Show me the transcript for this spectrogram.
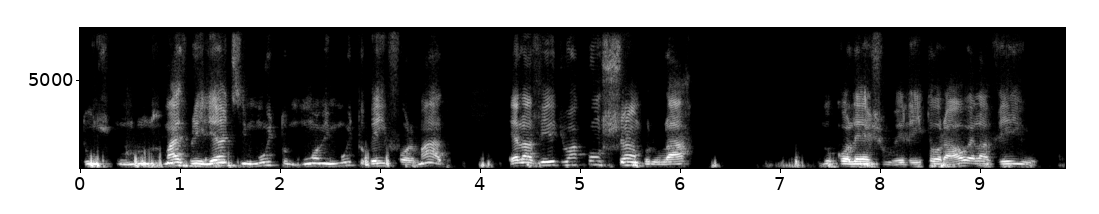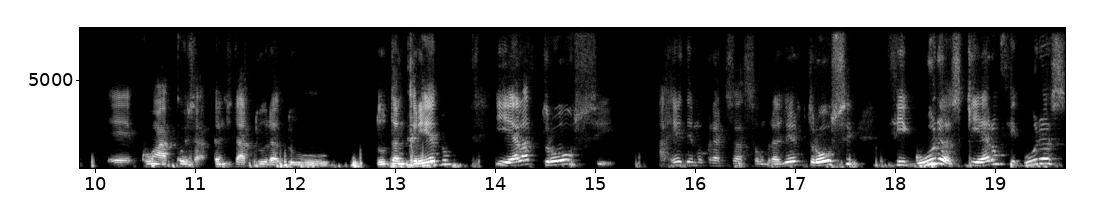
dos, um dos mais brilhantes e muito um homem muito bem informado. Ela veio de um aconchambro lá do colégio eleitoral, ela veio é, com a, coisa, a candidatura do, do Tancredo e ela trouxe a redemocratização brasileira trouxe figuras que eram figuras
